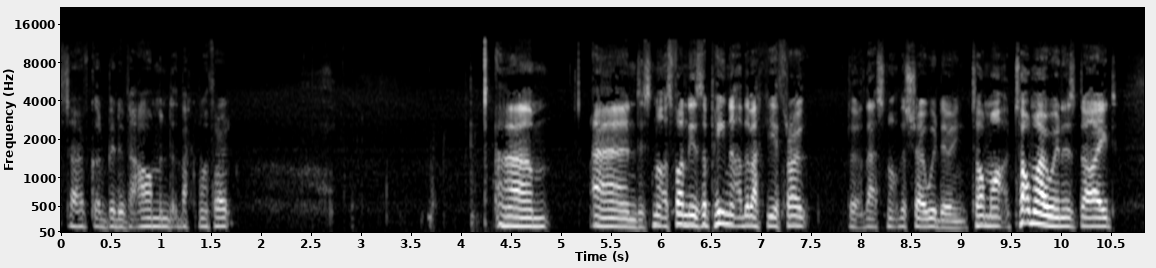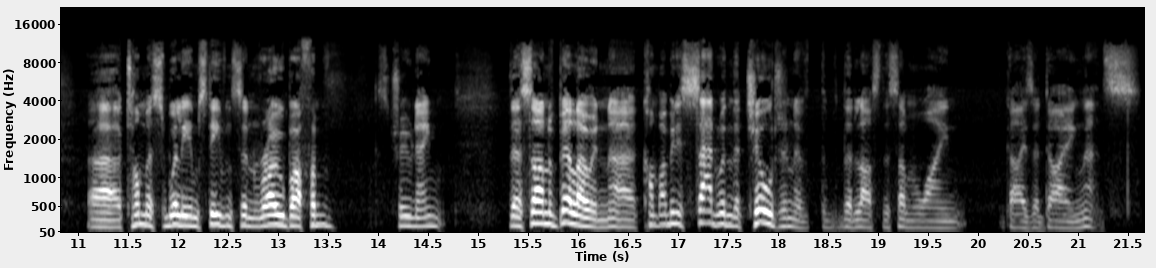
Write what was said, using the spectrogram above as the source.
So I've got a bit of almond at the back of my throat. Um, and it's not as funny as a peanut at the back of your throat, but that's not the show we're doing. Tom, Tom Owen has died. Uh, Thomas William Stevenson Rowbotham, his true name, the son of Bill Owen. Uh, I mean, it's sad when the children of the, the Last of the Summer Wine guys are dying. That's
